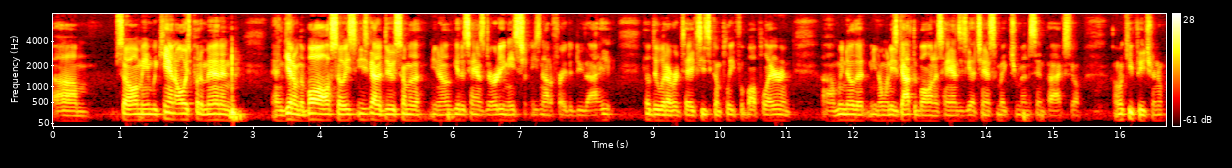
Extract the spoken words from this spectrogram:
Um, so, I mean, we can't always put him in and, and get him the ball. So he's, he's got to do some of the, you know, get his hands dirty, and he's, he's not afraid to do that. He, he'll do whatever it takes. He's a complete football player. And um, we know that, you know, when he's got the ball in his hands, he's got a chance to make tremendous impact. So I'm going to keep featuring him.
